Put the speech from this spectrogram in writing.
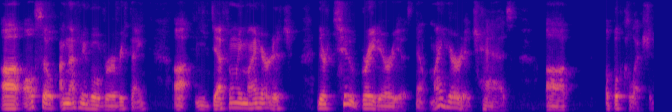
Uh, also, I'm not going to go over everything. Uh, definitely MyHeritage. There are two great areas. Now, MyHeritage has uh, a book collection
